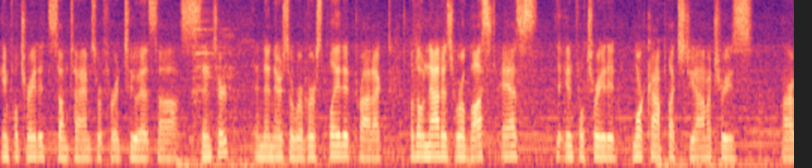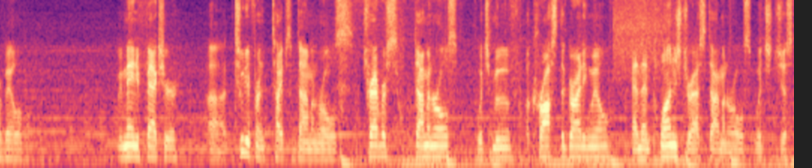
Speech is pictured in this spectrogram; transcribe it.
infiltrated, sometimes referred to as uh, sintered, and then there's a reverse plated product, although not as robust as the infiltrated, more complex geometries are available. We manufacture uh, two different types of diamond rolls. Traverse diamond rolls, which move across the grinding wheel, and then plunge dress diamond rolls, which just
